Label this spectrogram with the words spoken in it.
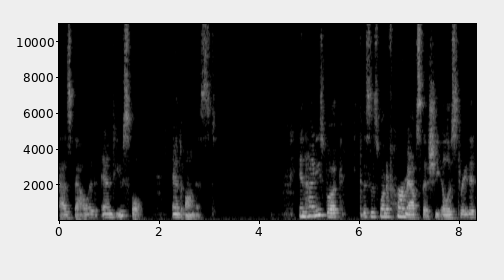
as valid and useful and honest. In Heidi's book, this is one of her maps that she illustrated.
